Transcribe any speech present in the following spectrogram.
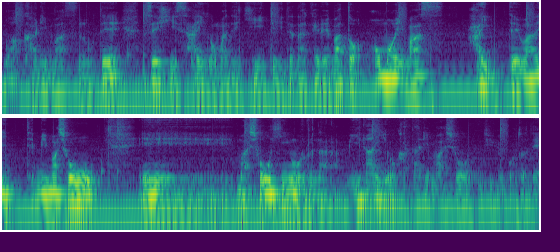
分かりますので是非最後まで聞いていただければと思います。はいでは行ってみましょうえーまあ、商品を売るなら未来を語りましょうということで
